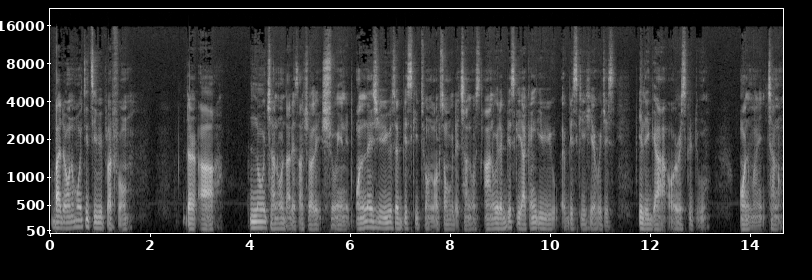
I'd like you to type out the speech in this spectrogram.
But on a multi-TV platform, there are no channel that is actually showing it unless you use a BISS key to unlock some of the channels. And with a BISS key i can give you a BISS key here which is illegal or to on my channel.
